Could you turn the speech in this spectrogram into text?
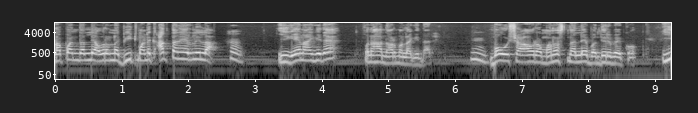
ಪ್ರಪಂಚದಲ್ಲಿ ಅವರನ್ನ ಬೀಟ್ ಮಾಡಕ್ ಆಗ್ತಾನೆ ಇರಲಿಲ್ಲ. ಈಗ ಏನಾಗಿದೆ? ಪುನಃ ನಾರ್ಮಲ್ ಆಗಿದ್ದಾರೆ. ಬಹುಶಃ ಅವರ ಮನಸ್ಸಿನಲ್ಲೇ ಬಂದಿರಬೇಕು. ಈ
